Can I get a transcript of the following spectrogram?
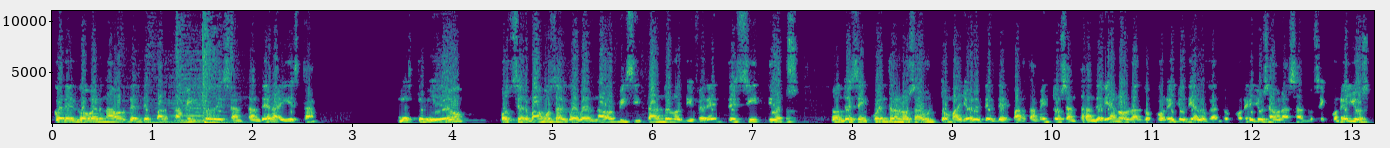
con el gobernador del departamento de Santander. Ahí está. En este video observamos al gobernador visitando los diferentes sitios donde se encuentran los adultos mayores del departamento santanderiano, hablando con ellos, dialogando con ellos, abrazándose con ellos,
